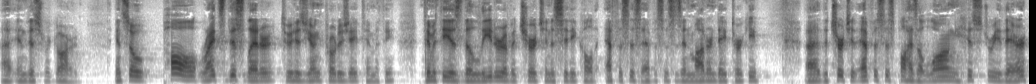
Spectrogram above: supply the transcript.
uh, in this regard. And so Paul writes this letter to his young protege, Timothy. Timothy is the leader of a church in a city called Ephesus. Ephesus is in modern day Turkey. Uh, the church at Ephesus, Paul has a long history there.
